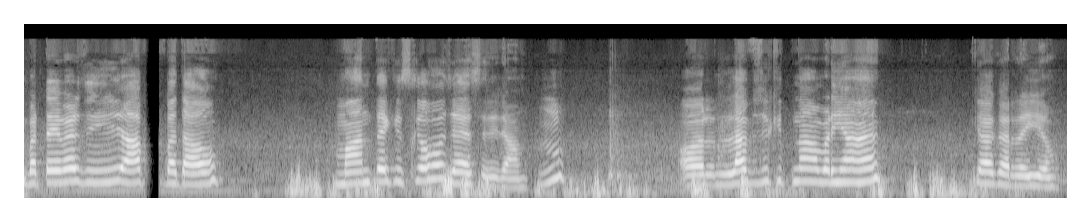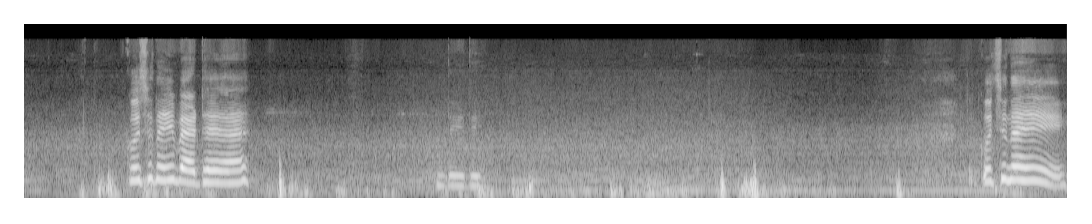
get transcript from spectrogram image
बटेवर जी, आप बताओ, मानते किसको हो जय श्री राम हम्म? और लफ्ज कितना बढ़िया है। क्या कर रही हो? कुछ नहीं बैठे हैं। दीदी। कुछ नहीं।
